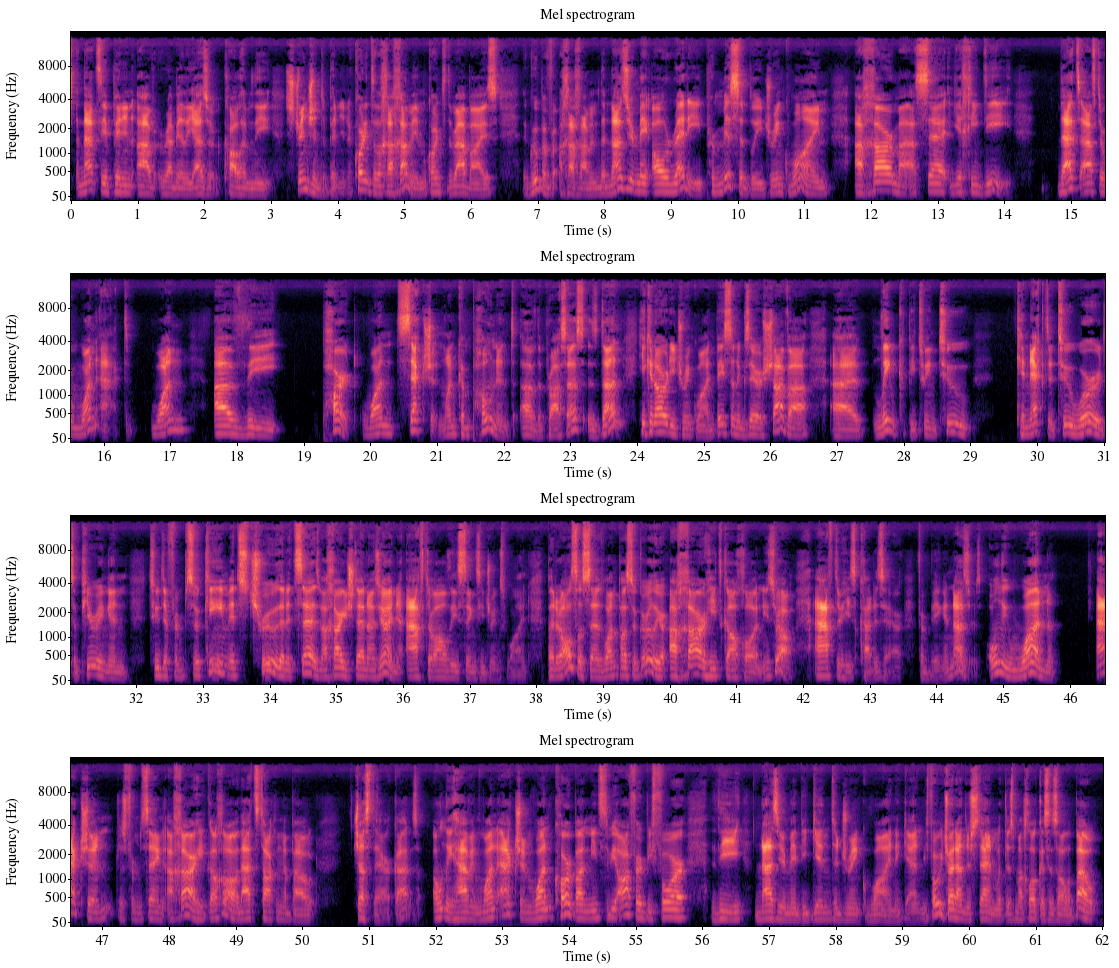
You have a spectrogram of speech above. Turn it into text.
And that's the opinion of Rabbi Eliezer. Call him the stringent opinion. According to the Chachamim, according to the rabbis, the group of Chachamim, the Nazir may already permissibly drink wine achar maaseh yichidi. That's after one act, one of the part, one section, one component of the process is done, he can already drink wine. Based on gezera shava, uh, link between two connected, two words appearing in two different psukim, it's true that it says after all these things he drinks wine. But it also says one pasuk earlier, achar hitgalcho es nizro, after he's cut his hair from being a Nazir. Only one action, just from saying achar hitgalcho, that's talking about just the haircut. So only having one action, one korban needs to be offered before the Nazir may begin to drink wine again. Before we try to understand what this machlokas is all about,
